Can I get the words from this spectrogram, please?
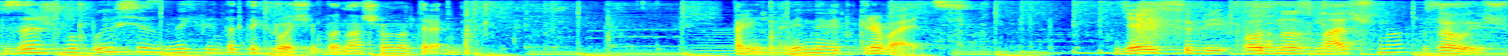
зажлобився з них віддати гроші, бо на що воно треба. Блін, він не відкривається. Я їх собі однозначно залишу.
